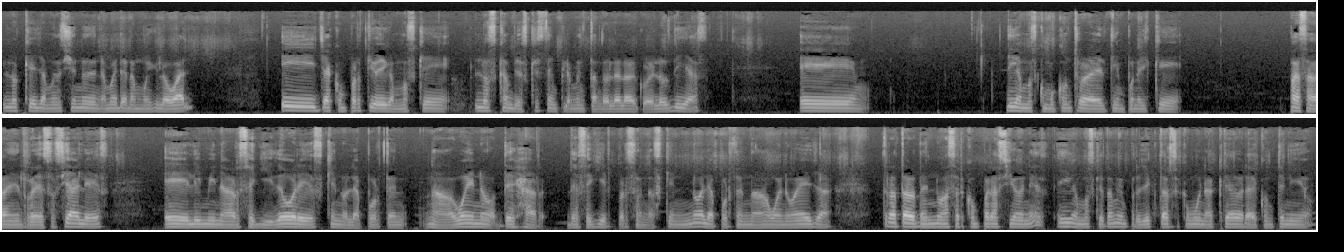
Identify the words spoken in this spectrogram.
lo que ella mencionó de una manera muy global y ya compartió, digamos que los cambios que está implementando a lo largo de los días, eh, digamos como controlar el tiempo en el que pasaba en redes sociales, eliminar seguidores que no le aporten nada bueno, dejar de seguir personas que no le aporten nada bueno a ella, tratar de no hacer comparaciones y digamos que también proyectarse como una creadora de contenido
